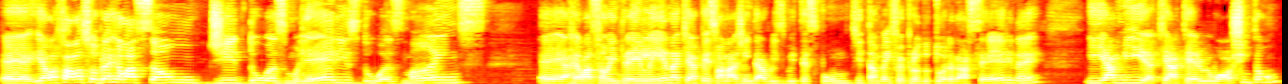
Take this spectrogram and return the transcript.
É, e ela fala sobre a relação de duas mulheres, duas mães, é, a relação entre a Helena, que é a personagem da Reese Witherspoon, que também foi produtora da série, né? E a Mia, que é a Kerry Washington.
